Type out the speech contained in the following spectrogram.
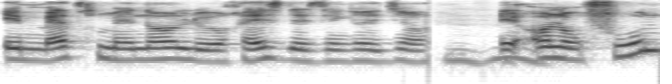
et mettre maintenant le reste des ingrédients. Et on l'enfourne.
